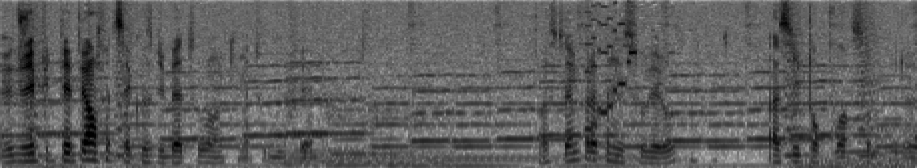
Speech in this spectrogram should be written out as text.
vu que j'ai plus de PP en fait c'est à cause du bateau hein, qui m'a tout bouffé. Ouais, c'était même pas la peine de soulever l'autre. Ah si, pour pouvoir sauver le...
